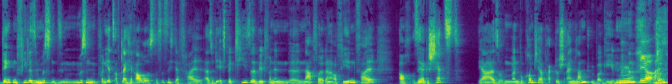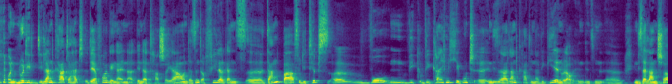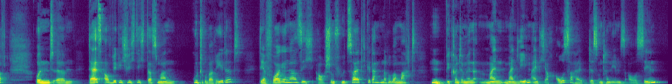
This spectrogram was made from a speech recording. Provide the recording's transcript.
denken viele, sie müssen, sie müssen von jetzt auf gleich raus. Das ist nicht der Fall. Also die Expertise wird von den äh, Nachfolgern auf jeden Fall auch sehr geschätzt. Ja, also man bekommt ja praktisch ein Land übergeben. Mhm, ja. Und nur die, die Landkarte hat der Vorgänger in der, in der Tasche. Ja, und da sind auch viele ganz äh, dankbar für die Tipps, äh, wo, wie, wie kann ich mich hier gut äh, in dieser Landkarte navigieren oder auch in, in, diesem, äh, in dieser Landschaft. Und ähm, da ist auch wirklich wichtig, dass man gut drüber redet, der Vorgänger sich auch schon frühzeitig Gedanken darüber macht, hm, wie könnte mein, mein, mein Leben eigentlich auch außerhalb des Unternehmens aussehen?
